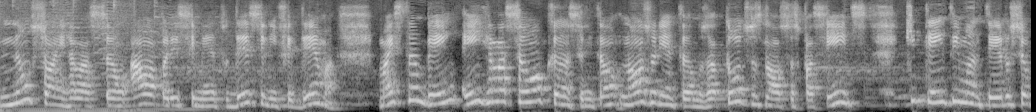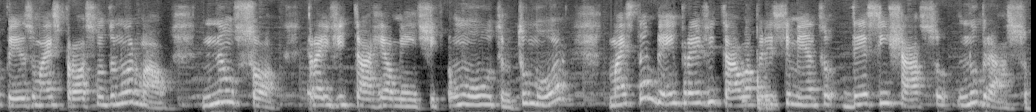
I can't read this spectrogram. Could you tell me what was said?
não só em relação ao aparecimento desse linfedema, mas também em relação ao câncer. Então, nós orientamos a todos os nossos pacientes que tentem manter o seu peso mais próximo do normal, não só para evitar realmente um outro tumor, mas também para evitar o aparecimento desse inchaço no braço.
